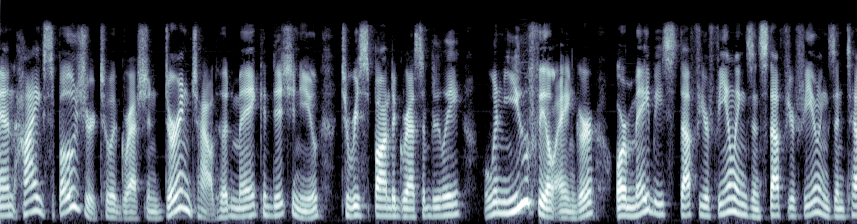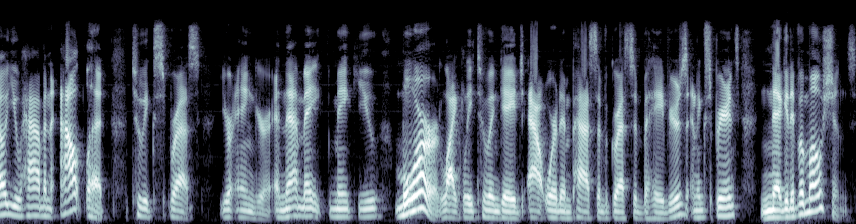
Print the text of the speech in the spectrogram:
And high exposure to aggression during childhood may condition you to respond aggressively when you feel anger, or maybe stuff your feelings and stuff your feelings until you have an outlet to express your anger. And that may make you more likely to engage outward and passive aggressive behaviors and experience negative emotions.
